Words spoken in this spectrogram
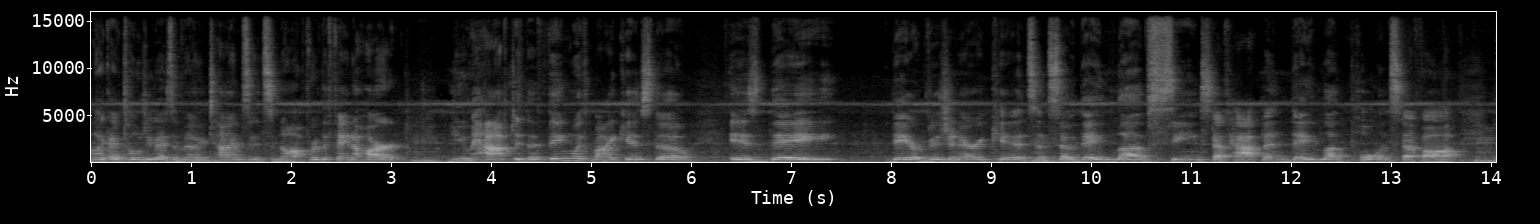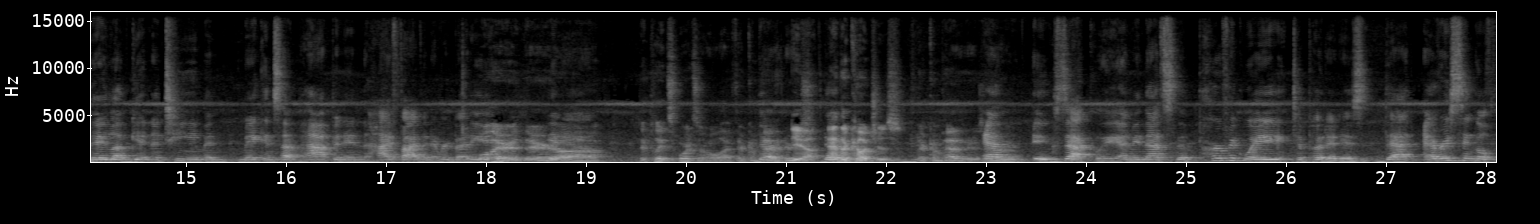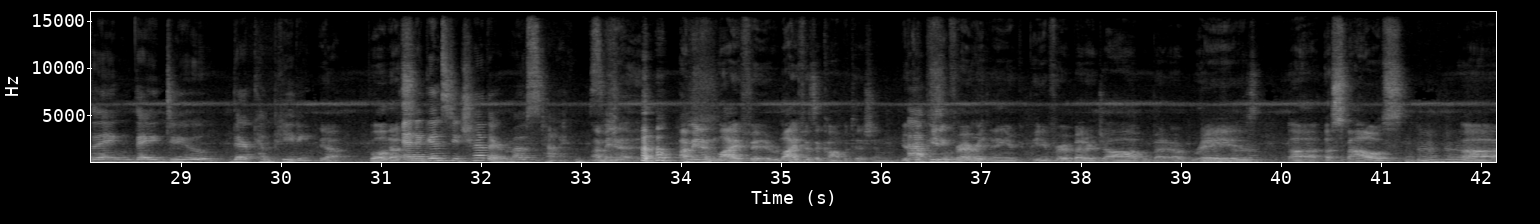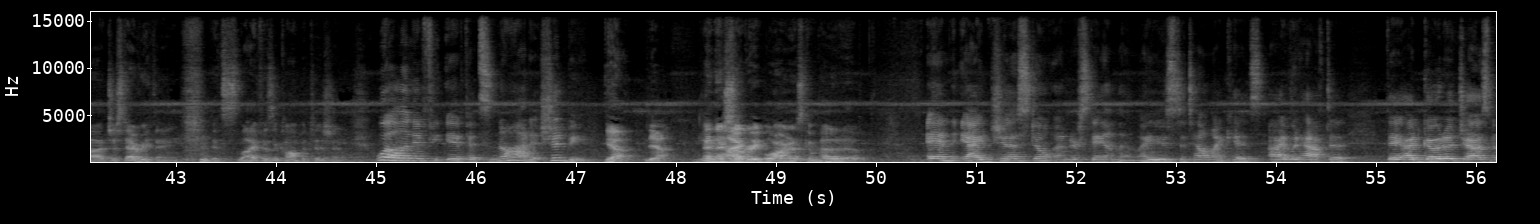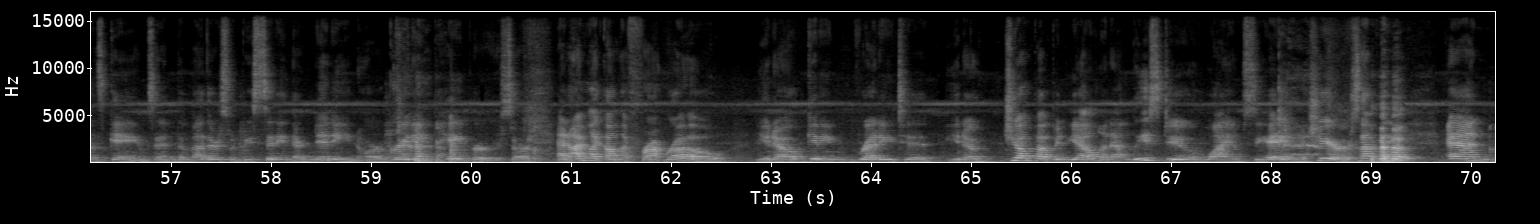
like I've told you guys a million times, it's not for the faint of heart. You have to. The thing with my kids though is they they are visionary kids and so they love seeing stuff happen they love pulling stuff off they love getting a team and making something happen and high-fiving everybody Well, they're they're you uh, know. they played sports their whole life. They're competitors. Yeah, and their coaches. They're competitors. And exactly. I mean, that's the perfect way to put it is that every single thing they do, they're competing. yeah. Yeah. Well, that's. And against each other most times. I mean, uh, I mean, in life, it, life is a competition. You're competing for Absolutely. everything. You're competing for a better job, a better a raise, uh, a spouse, Mm-hmm. uh, just everything. it's life is a competition. Well, and if if it's not, it should be. Yeah. Yeah. You and there's know? I some agree. people aren't as competitive. And I just don't understand them. Mm-hmm. I used to tell my kids I would have to. They, I'd go to Jasmine's games, and the mothers would be sitting there knitting or grading papers, or and I'm like on the front row, you know, getting ready to, you know, jump up and yell and at least do YMCA in a cheer or something. and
